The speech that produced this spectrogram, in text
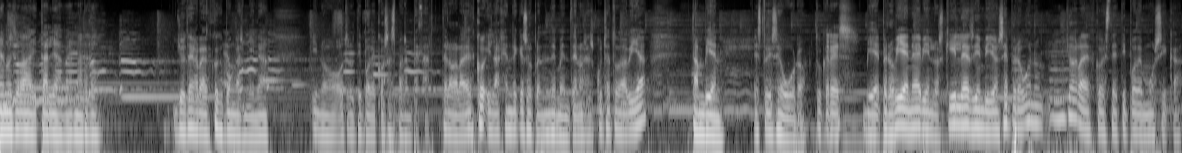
Mina nos lleva a Italia, Bernardo. Yo te agradezco que pongas Mina y no otro tipo de cosas para empezar. Te lo agradezco y la gente que sorprendentemente nos escucha todavía, también, estoy seguro. ¿Tú crees? Bien, pero bien, ¿eh? bien los Killers, bien Beyoncé, pero bueno, yo agradezco este tipo de música.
